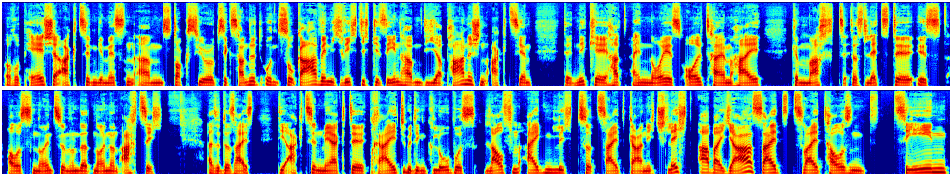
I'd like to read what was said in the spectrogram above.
europäische Aktien gemessen am Stocks Europe 600 und sogar, wenn ich richtig gesehen habe, die japanischen Aktien. Der Nikkei hat ein neues All-Time-High gemacht. Das letzte ist aus 1989. Also das heißt, die Aktienmärkte breit über den Globus laufen eigentlich zurzeit gar nicht schlecht. Aber ja, seit 2010,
